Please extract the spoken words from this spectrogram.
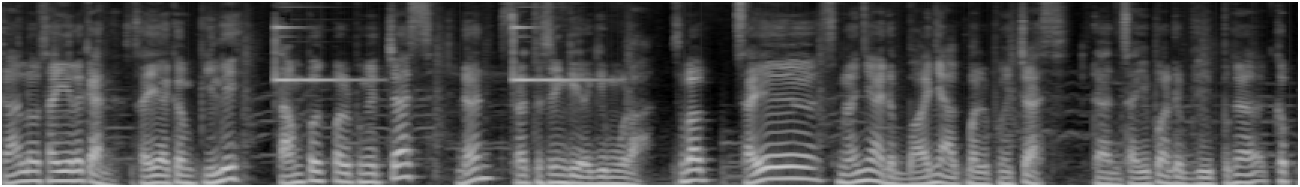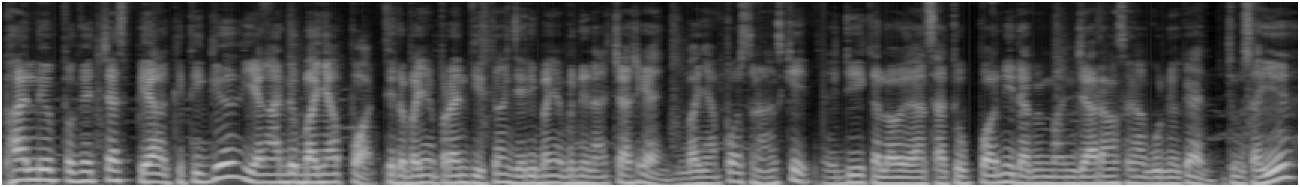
Kalau saya lah kan, saya akan pilih tanpa kepala pengecas dan RM100 lagi murah. Sebab saya sebenarnya ada banyak kepala pengecas dan saya pun ada beli peng- kepala pengecas pihak ketiga yang ada banyak port. Tidak banyak peranti sekarang jadi banyak benda nak charge kan. Banyak port senang sikit. Jadi kalau yang satu port ni dah memang jarang sangat gunakan. Untuk saya,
